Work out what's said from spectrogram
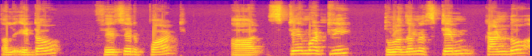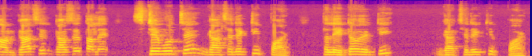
তাহলে এটাও ফেসের পার্ট আর স্টেম আর ট্রি তোমরা জানো স্টেম কাণ্ড আর গাছের গাছের তাহলে স্টেম হচ্ছে গাছের একটি পার্ট তাহলে এটাও একটি গাছের একটি পার্ট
